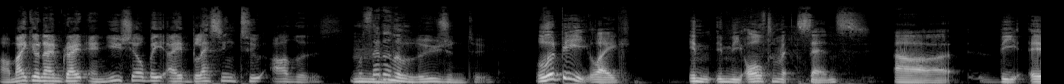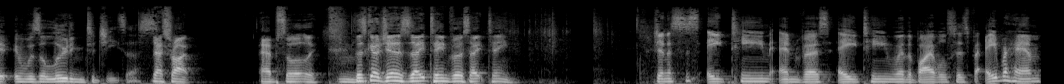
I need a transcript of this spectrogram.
I'll make your name great and you shall be a blessing to others. What's that hmm. an allusion to? Well, it'd be like, in, in the ultimate sense, uh, the, it, it was alluding to Jesus. That's right. Absolutely. Hmm. Let's go Genesis 18 verse 18. Genesis 18 and verse 18, where the Bible says, For Abraham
